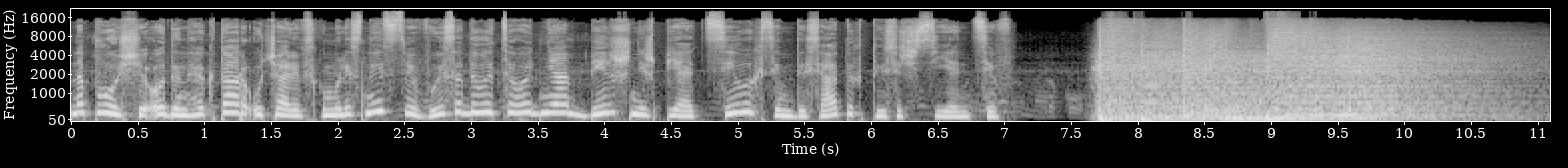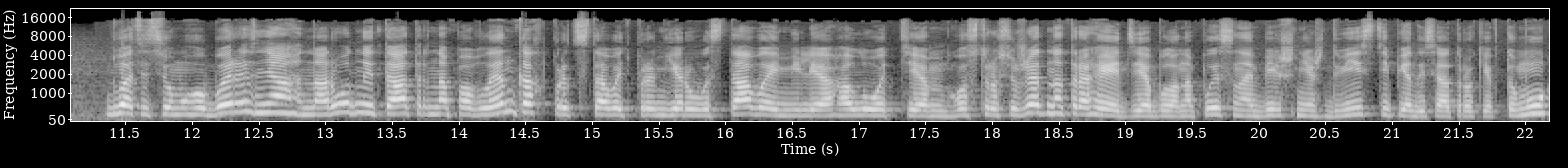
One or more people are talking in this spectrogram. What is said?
На площі 1 гектар у Чарівському лісництві висадили цього дня більш ніж 5,7 тисяч сіянців. 27 березня Народний театр на Павленках представить прем'єру вистави Емілія Галотті. Гостросюжетна трагедія була написана більш ніж 250 років тому,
